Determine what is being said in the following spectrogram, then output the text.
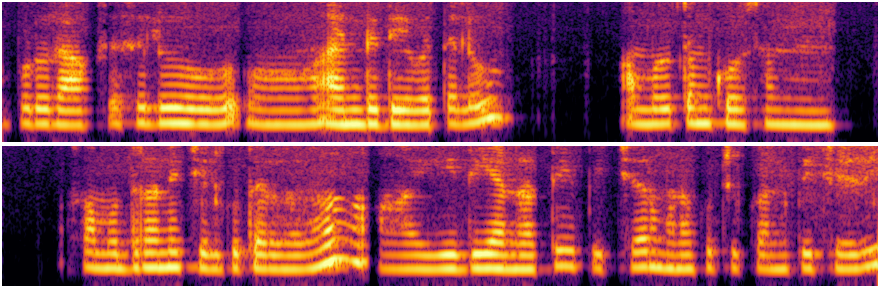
ఇప్పుడు రాక్షసులు అండ్ దేవతలు అమృతం కోసం సముద్రాన్ని చిలుకుతారు కదా! ఇది అన్నట్టు ఈ పిక్చర్ మనకు కనిపించేది.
